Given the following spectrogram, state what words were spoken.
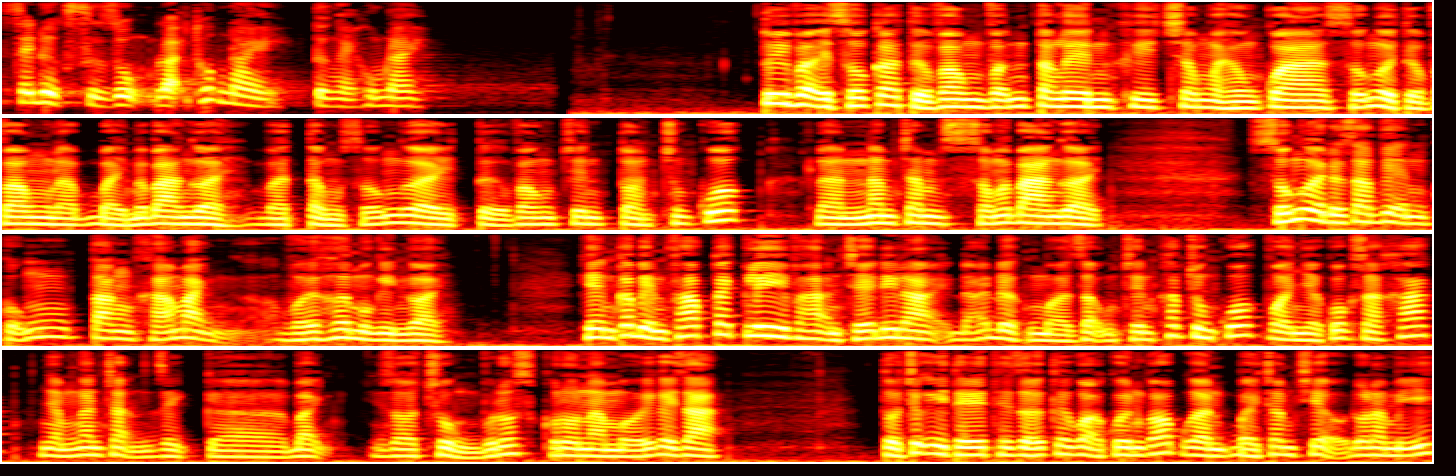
sẽ được sử dụng loại thuốc này từ ngày hôm nay. Tuy vậy, số ca tử vong vẫn tăng lên khi trong ngày hôm qua số người tử vong là 73 người và tổng số người tử vong trên toàn Trung Quốc là 563 người. Số người được ra viện cũng tăng khá mạnh với hơn 1.000 người. Hiện các biện pháp cách ly và hạn chế đi lại đã được mở rộng trên khắp Trung Quốc và nhiều quốc gia khác nhằm ngăn chặn dịch ờ, bệnh do chủng virus corona mới gây ra. Tổ chức Y tế Thế giới kêu gọi quyên góp gần 700 triệu đô la Mỹ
